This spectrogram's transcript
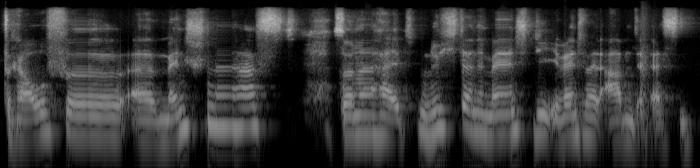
draufe äh, Menschen hast, sondern halt nüchterne Menschen, die eventuell Abend essen.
